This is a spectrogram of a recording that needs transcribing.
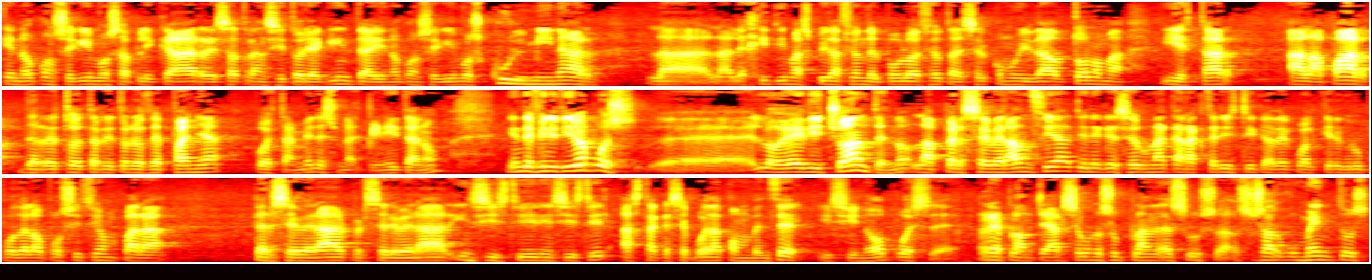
que no conseguimos aplicar esa transitoria quinta y no conseguimos culminar la, la legítima aspiración del pueblo de Ceuta de ser comunidad autónoma y estar a la par del resto de territorios de España, pues también es una espinita, ¿no? Y en definitiva, pues eh, lo he dicho antes, ¿no? La perseverancia tiene que ser una característica de cualquier grupo de la oposición para perseverar, perseverar, insistir, insistir, hasta que se pueda convencer. Y si no, pues eh, replantearse uno sus, sus, sus argumentos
